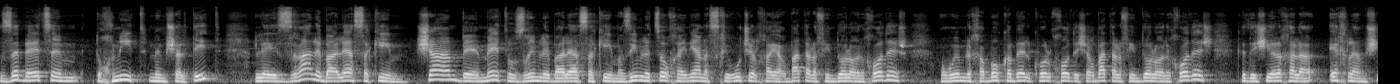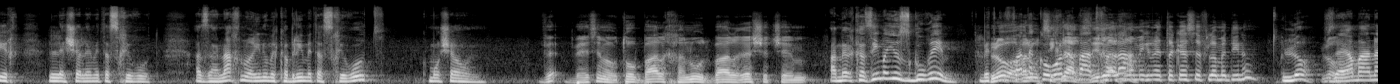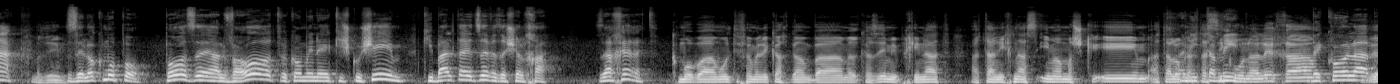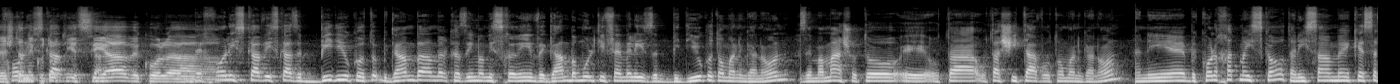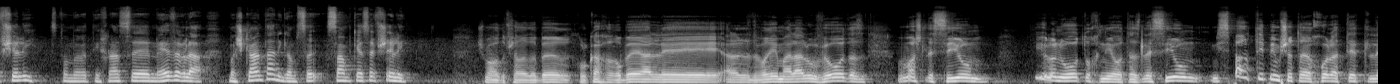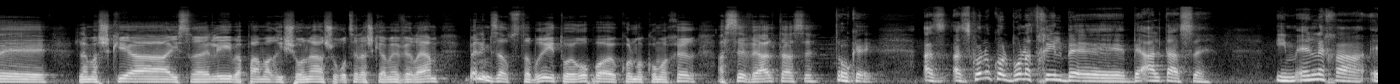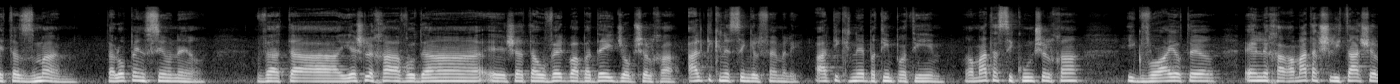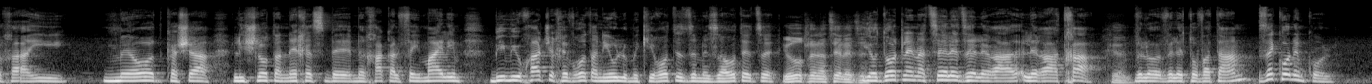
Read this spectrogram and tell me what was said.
זה בעצם תוכנית ממשלתית לעזרה לבעלי עסקים, שם באמת עוזרים לבעלי עסקים, אז אם לצורך העניין השכירות שלך היא 4,000 דולר לחודש, אומרים לך בוא קבל כל חודש 4,000 דולר לחודש, כדי שיהיה לך איך להמשיך לשלם את השכירות. אז אנחנו היינו מקבלים את השכירות כמו שעון. ובעצם אותו בעל חנות, בעל רשת שהם... המרכזים היו סגורים. לא, אבל הוא צריך להחזיר לאחר מכן את הכסף למדינה? לא, לא, זה היה מענק. מדהים. זה לא כמו פה. פה זה הלוואות וכל מיני קשקושים, קיבלת את זה וזה שלך. זה אחרת. כמו במולטי פמילי כך גם במרכזים מבחינת אתה נכנס עם המשקיעים, אתה לוקח את הסיכון עליך, בכל, ויש את הנקודות יציאה וכל ה... בכל עסקה ועסקה זה בדיוק אותו, גם במרכזים המסחריים וגם במולטי פמילי זה בדיוק אותו מנגנון, זה ממש אותו, אה, אותה, אותה שיטה ואותו מנגנון. אני אה, בכל אחת מהעסקאות אני שם אה, כסף שלי, זאת אומרת נכנס מעבר למשכנתה אני גם שם כסף שלי. שמע, עוד אפשר לדבר כל כך הרבה על, אה, על הדברים הללו ועוד, אז ממש לסיום, יהיו לנו עוד תוכניות, אז לסיום, מספר טיפים שאתה יכול לתת למשקיע הישראלי בפעם הראשונה שהוא רוצה להשקיע מעבר לים, בין אם זה ארצות הברית או אירופה או כל מקום אחר, עשה ואל תעשה. אוקיי, okay. אז, אז קודם כל בוא נתחיל באל תעשה. אם אין לך את הזמן, אתה לא פנסיונר, ואתה, יש לך עבודה אה, שאתה עובד בה בדיי ג'וב שלך, אל תקנה סינגל פמילי, אל תקנה בתים פרטיים. רמת הסיכון שלך היא גבוהה יותר, אין לך, רמת השליטה שלך היא מאוד קשה לשלוט על נכס במרחק אלפי מיילים, במיוחד שחברות הניהול מכירות את זה, מזהות את זה. יודעות לנצל את זה. יודעות לנצל את זה לרע, לרעתך כן. ולא, ולטובתם. זה קודם כל.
